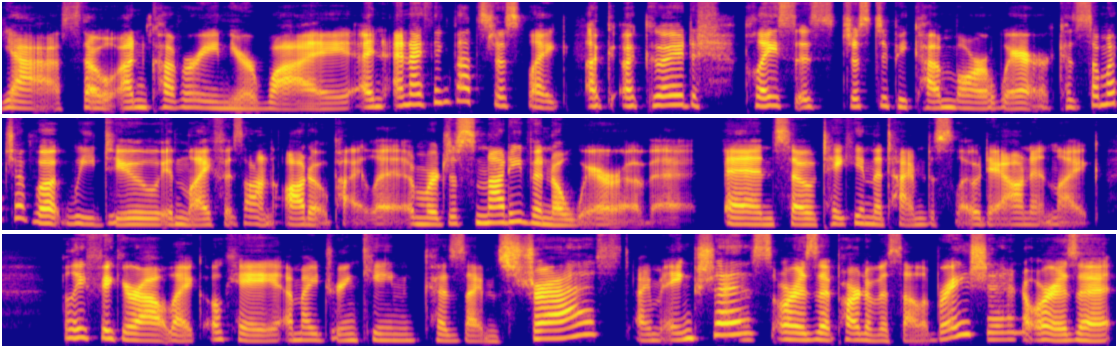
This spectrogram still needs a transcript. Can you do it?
Yeah, so uncovering your why. And and I think that's just like a a good place is just to become more aware cuz so much of what we do in life is on autopilot and we're just not even aware of it. And so taking the time to slow down and like really figure out like okay, am I drinking cuz I'm stressed, I'm anxious or is it part of a celebration or is it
